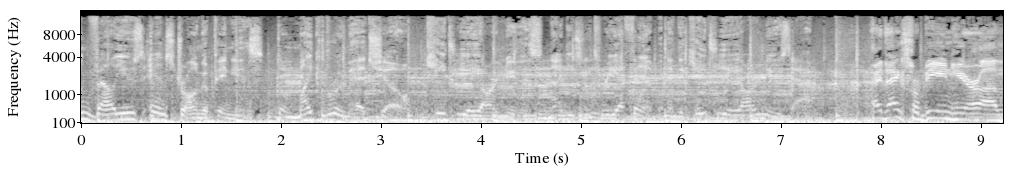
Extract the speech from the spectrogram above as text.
strong values and strong opinions. The Mike Broomhead Show, KTAR News, 92.3 FM, and the KTAR News app. Hey, thanks for being here. Um,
